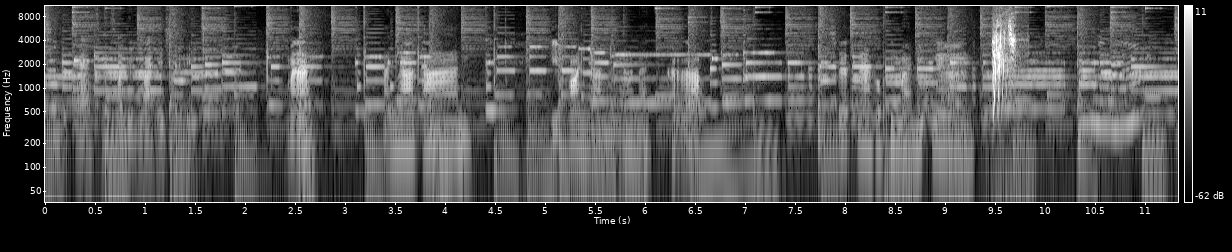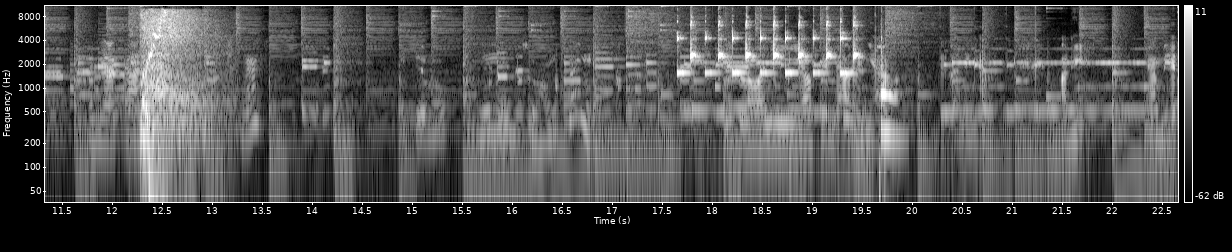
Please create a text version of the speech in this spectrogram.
ฉีดนะใส่สลิงมาเฉยๆมาทันยาการดีป้อนยาแมวนะครับ เชิดหน้าเขาขึ้นมานิดนึงทันยากาศนะเขียวหนึ่งสองสามเรียบร้อยแล้วเสร็จแล้วหนึ่งอย่างเสร็จแล้วหนึ่งอย่างอันนี้ยาเม็ด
